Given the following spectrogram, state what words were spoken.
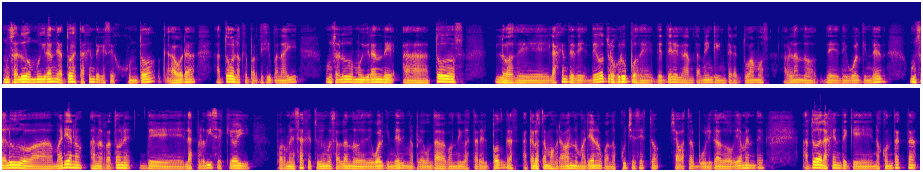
Un saludo muy grande a toda esta gente que se juntó ahora, a todos los que participan ahí. Un saludo muy grande a todos los de la gente de, otros grupos de, Telegram también que interactuamos hablando de, The Walking Dead. Un saludo a Mariano, a Narratone de Las Perdices que hoy por mensaje estuvimos hablando de The Walking Dead y me preguntaba cuándo iba a estar el podcast. Acá lo estamos grabando, Mariano, cuando escuches esto ya va a estar publicado, obviamente. A toda la gente que nos contacta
